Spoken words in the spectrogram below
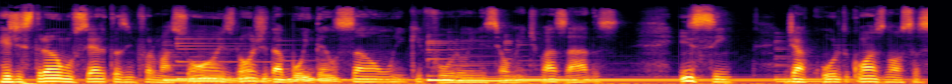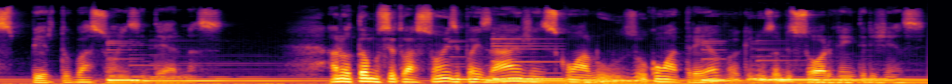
Registramos certas informações longe da boa intenção em que foram inicialmente vazadas, e sim de acordo com as nossas perturbações internas. Anotamos situações e paisagens com a luz ou com a treva que nos absorve a inteligência.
